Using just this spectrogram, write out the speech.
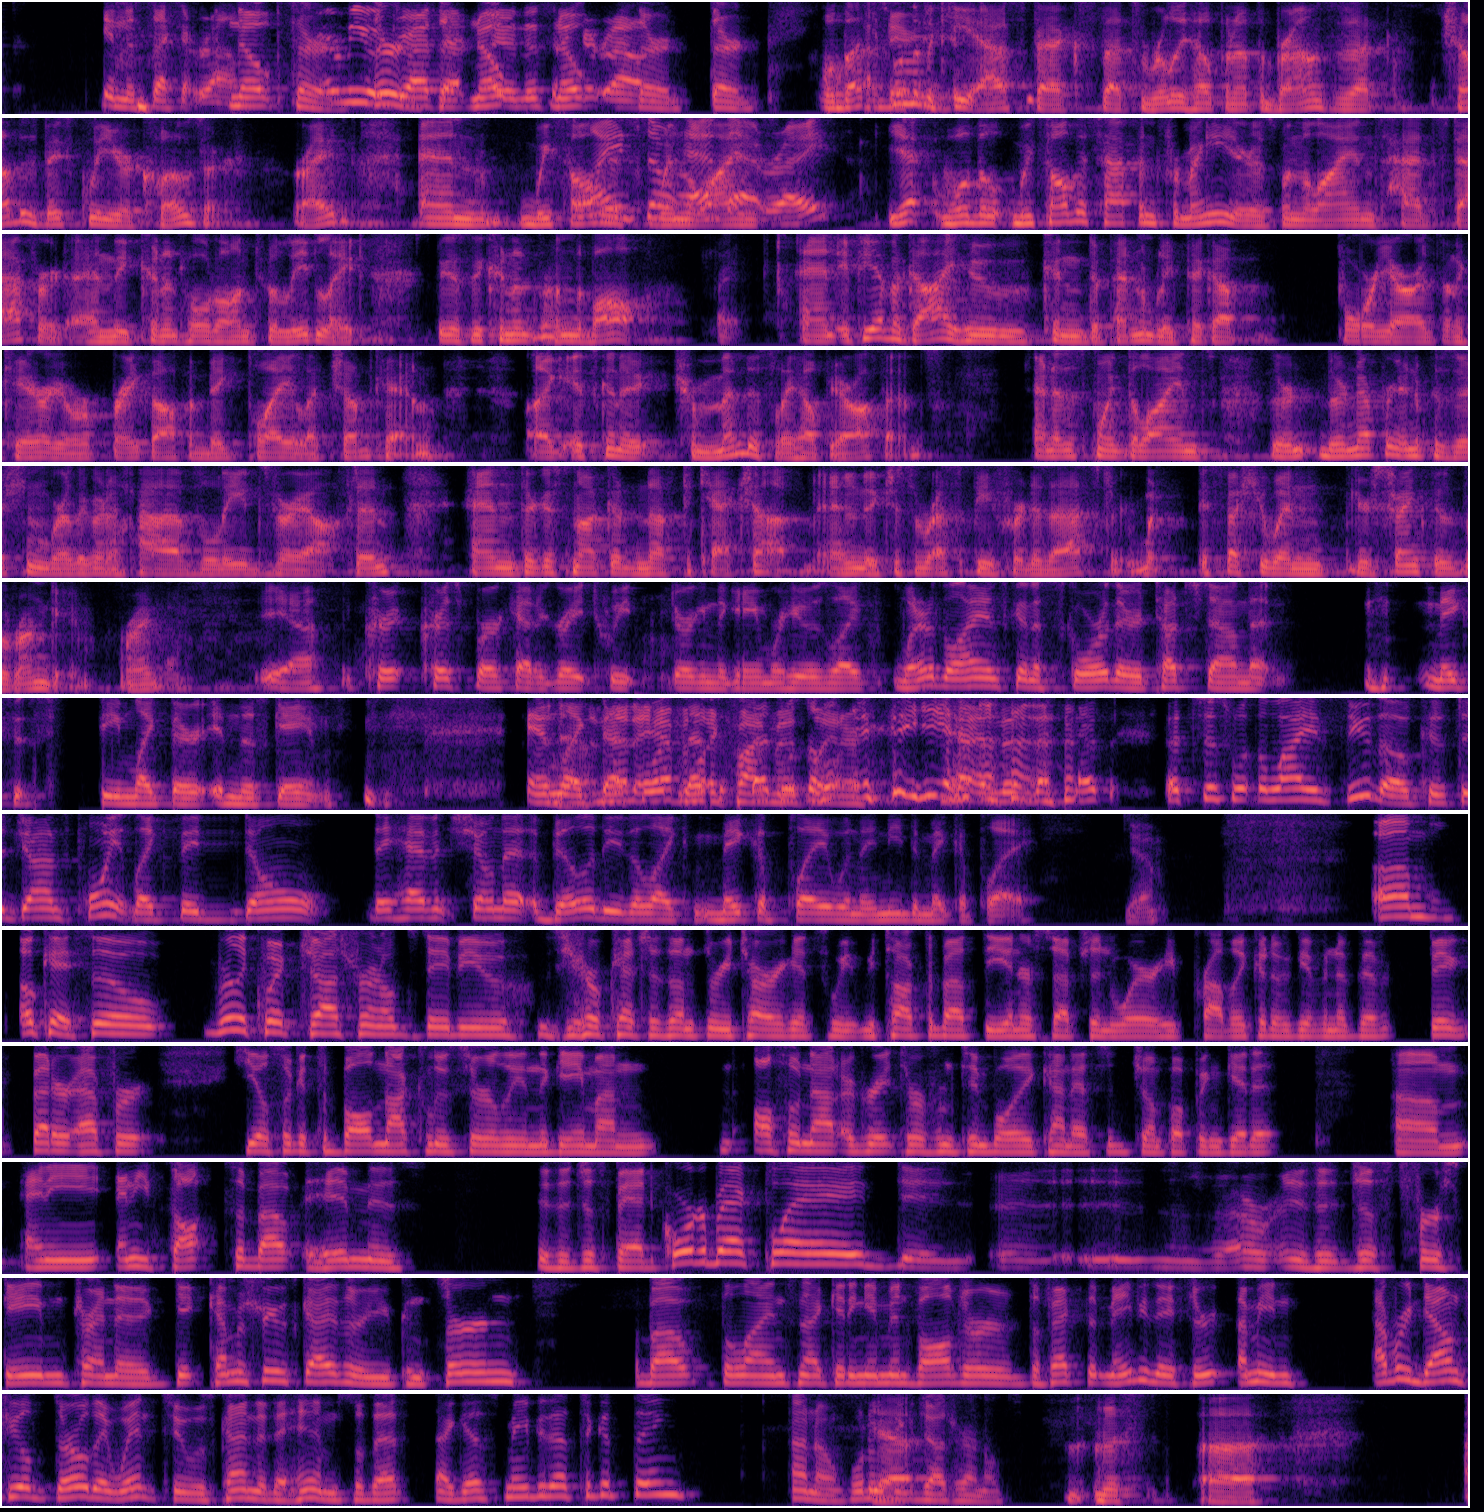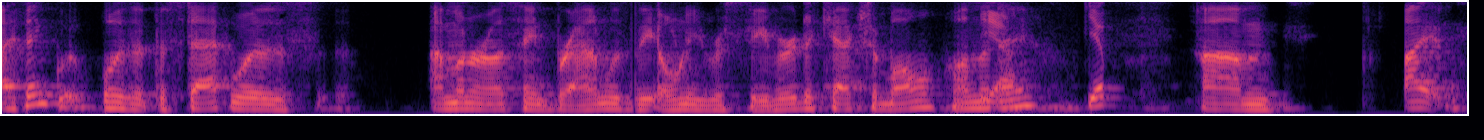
in the second round. Nope, third. Jeremy would third, draft third, nope, in the second nope, round. third, third. Well, that's How one of the dare key aspects that's really helping out the Browns is that Chubb is basically your closer, right? And we saw Lions this don't when the have Lions. that, right? Yeah, well, the, we saw this happen for many years when the Lions had Stafford and they couldn't hold on to a lead late because they couldn't run the ball. Right. And if you have a guy who can dependably pick up four yards on a carry or break off a big play like Chubb can, like it's going to tremendously help your offense. And at this point, the Lions they're they're never in a position where they're going to have leads very often, and they're just not good enough to catch up. And it's just a recipe for disaster, especially when your strength is the run game, right? Yeah. Chris Burke had a great tweet during the game where he was like, when are the Lions going to score their touchdown that makes it seem like they're in this game? And like that's what, that's, like five that's minutes what the, yeah, that, that's, that's just what the Lions do though. Cause to John's point, like they don't, they haven't shown that ability to like make a play when they need to make a play. Yeah. Um, okay, so really quick, Josh Reynolds debut, zero catches on three targets. We we talked about the interception where he probably could have given a big, big better effort. He also gets a ball knocked loose early in the game on also not a great throw from Tim Boyle. He kind of has to jump up and get it. Um, any any thoughts about him? Is is it just bad quarterback play? Did, uh, or is it just first game trying to get chemistry with guys? Are you concerned about the Lions not getting him involved or the fact that maybe they threw? I mean, every downfield throw they went to was kind of to him. So that I guess maybe that's a good thing. I don't know. What do Yeah. you think, of Josh Reynolds? This, uh, I think, was it the stat was I'm Amon Ra St. Brown was the only receiver to catch a ball on the Yeah. day. Yep. Um, I, it-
